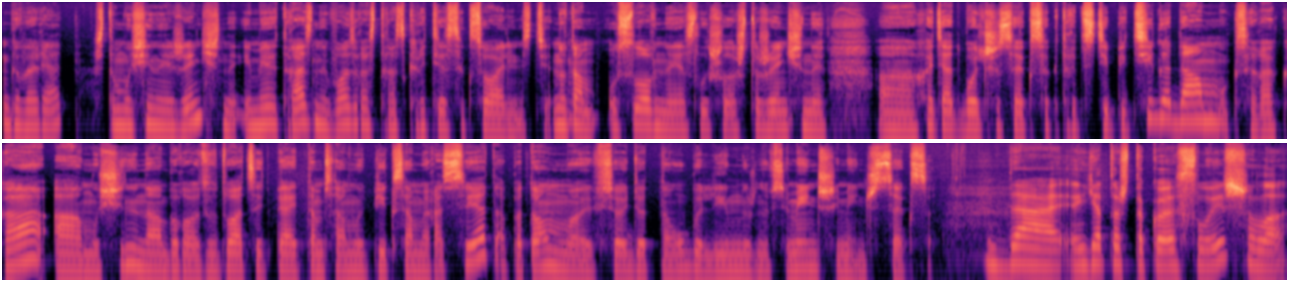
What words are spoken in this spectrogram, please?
Говорят, что мужчины и женщины имеют разный возраст раскрытия сексуальности. Ну, там, условно, я слышала, что женщины э, хотят больше секса к 35 годам, к 40, а мужчины, наоборот, в 25 там самый пик, самый рассвет, а потом э, все идет на убыль, и им нужно все меньше и меньше секса. Да, я тоже такое слышала.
